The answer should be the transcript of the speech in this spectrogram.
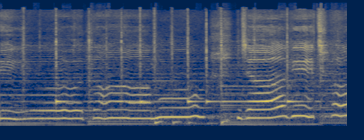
প্রিয়তম জাগেছো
